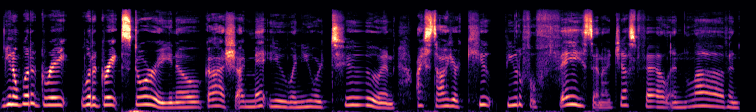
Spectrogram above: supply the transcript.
you know, what a great what a great story. You know, gosh, I met you when you were two and I saw your cute, beautiful face and I just fell in love. And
